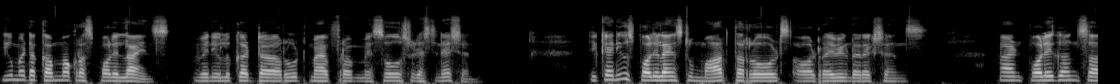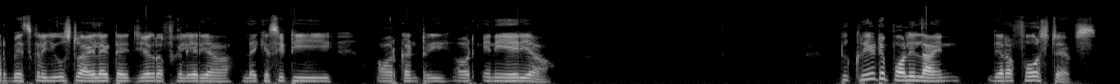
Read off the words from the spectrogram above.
you might have come across polylines when you look at a route map from a source to destination. You can use polylines to mark the roads or driving directions. And polygons are basically used to highlight a geographical area like a city or country or any area. To create a polyline, there are four steps.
